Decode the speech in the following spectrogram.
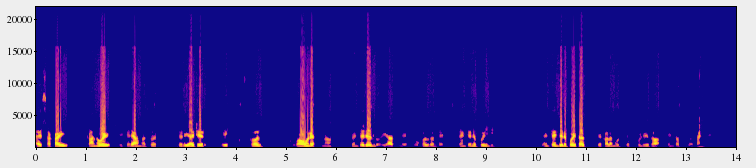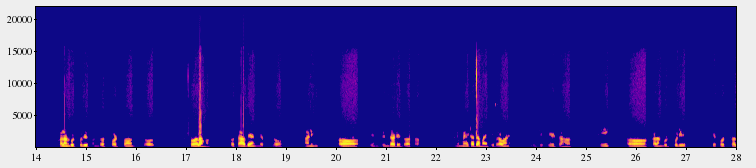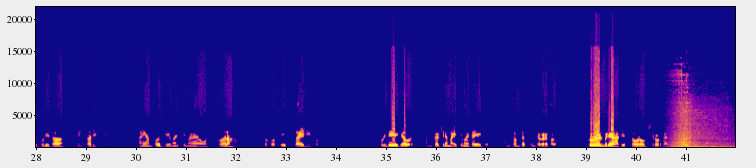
आयज सकाळी कानोळे शिकेरे हांगासर दर्याचेर एक कल व्हांवून येतना थंयचे जे हे आसले लोकल जाल्ले तेंच्यांनी पयली तेंच्यांनी पळयताच ते कलंगुटचे पुलीस आहा तेंकां सांगले Calangute police on the spot पावन तो कल आहा तो ताब्यान घेतलो आनी जेनसीन धाडिल्लो आसा आनी मेळटा त्या म्हायती प्रमाणे जी केस आहा ती कलंगूट पुलीस जे कोस्टल पुलीस आहा तेंकां दितली आनी आमकां अशी म्हायती मेळ्ळ्या हो कल आहा तो एक बायलेचो फुडले हेज्यावर आमकां कितें म्हायती मेळटा हेजेर आमकां आमच्या तुमचे कडेन कळयतले प्रुडंट मिडिया खातीर सौरभ शिरोडकार.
